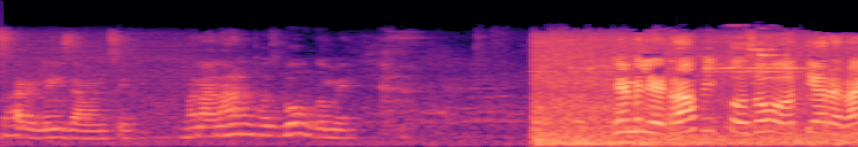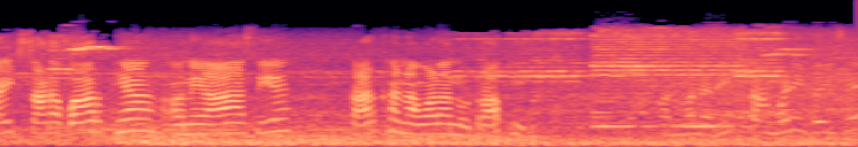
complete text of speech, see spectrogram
સારે લઈ જવાનું છે. મને નાનું બસ બહુ ગમે. ફેમિલી ટ્રાફિક તો જો અત્યારે રાઈટ સાડા બાર થયા અને આ છે કારખાનાવાળાનું ટ્રાફિક અને મને રિક્ષા મળી ગઈ છે.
